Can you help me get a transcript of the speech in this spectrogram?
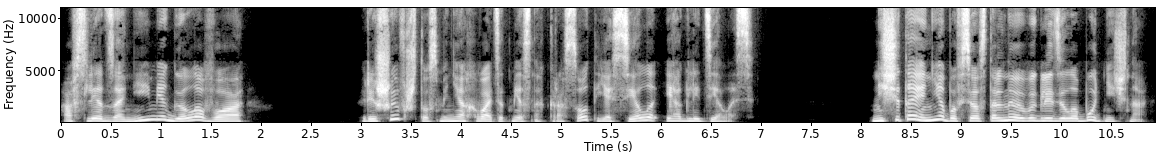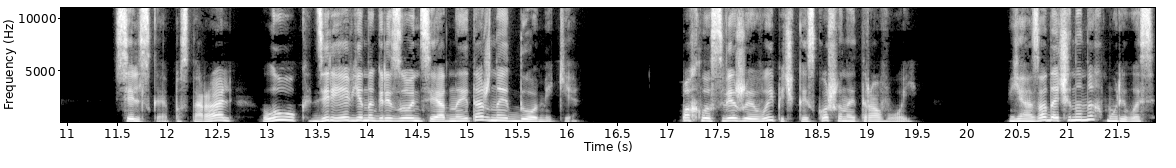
а вслед за ними голова. Решив, что с меня хватит местных красот, я села и огляделась. Не считая неба, все остальное выглядело буднично. Сельская пастораль, луг, деревья на горизонте и одноэтажные домики. Пахло свежей выпечкой, скошенной травой. Я озадаченно нахмурилась.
